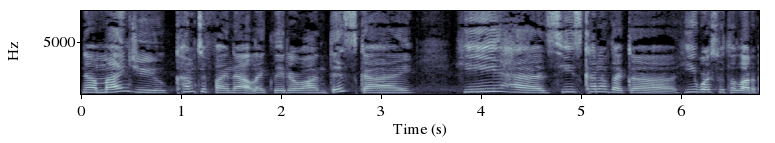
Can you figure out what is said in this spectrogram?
now mind you, come to find out like later on this guy he has he's kind of like a he works with a lot of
